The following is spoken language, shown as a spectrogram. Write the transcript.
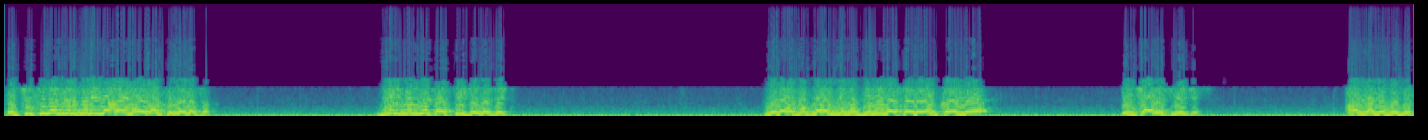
İkisi de birbiriyle aynı orantılı olacak. Birbirini tasdik edecek. Münafıklar gibi diliyle söyleyip kalbine inkar etmeyecek. Anlamı budur.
